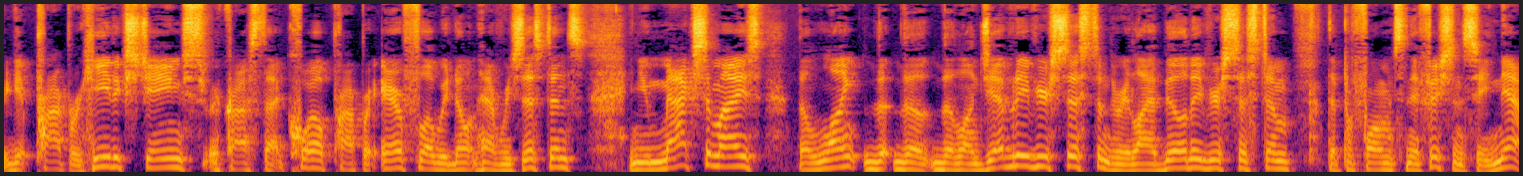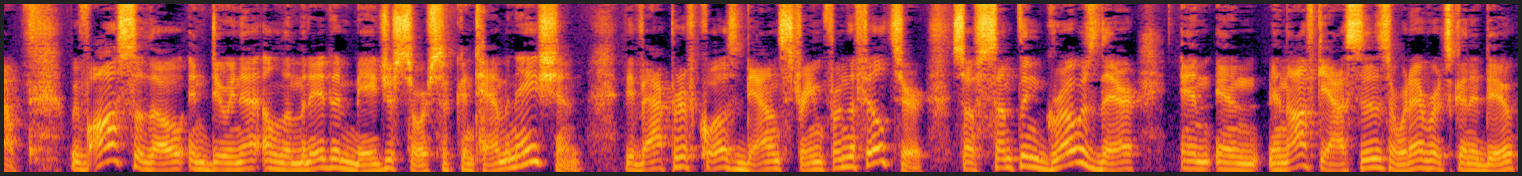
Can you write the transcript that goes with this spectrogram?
We get proper heat exchange across that coil, proper airflow. We don't have resistance and you maximize the, long, the, the, the longevity of your system, the reliability of your system, the performance and the efficiency. Now, we've also though, in doing that, eliminated a major source of contamination. The evaporative coil is downstream from the filter. So if something grows there and, and, and off gases or whatever it's going to do,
